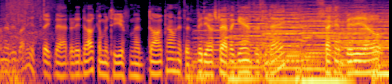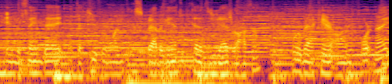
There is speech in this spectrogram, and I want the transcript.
on everybody? It's Big Bad Dirty Dog coming to you from the Dog Pound. It's a video extravaganza today. Second video in the same day. It's a two for one extravaganza because you guys are awesome. We're back here on Fortnite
